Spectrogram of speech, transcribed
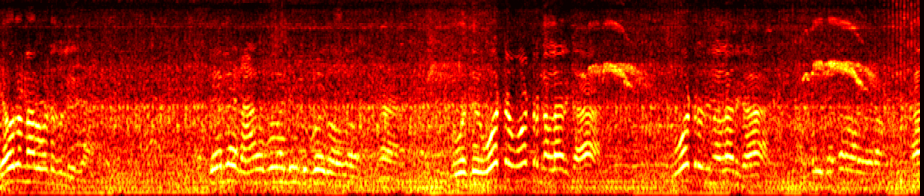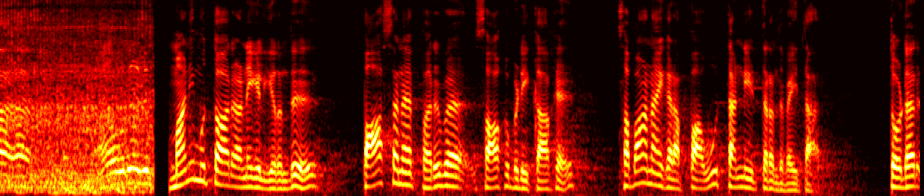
எவ்வளோ நாள் ஓட்ட சொல்லியிருக்காங்க தெரியல நாங்கள் போய் வண்டி விட்டு போயிடுவோம் இது ஓட்டுற ஓட்டுற நல்லா இருக்கா ஓட்டுறது நல்லா இருக்கா ஆ ஆ. மணிமுத்தாறு அணையில் இருந்து பாசன பருவ சாகுபடிக்காக சபாநாயகர் அப்பாவு தண்ணீர் திறந்து வைத்தார். தொடர்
